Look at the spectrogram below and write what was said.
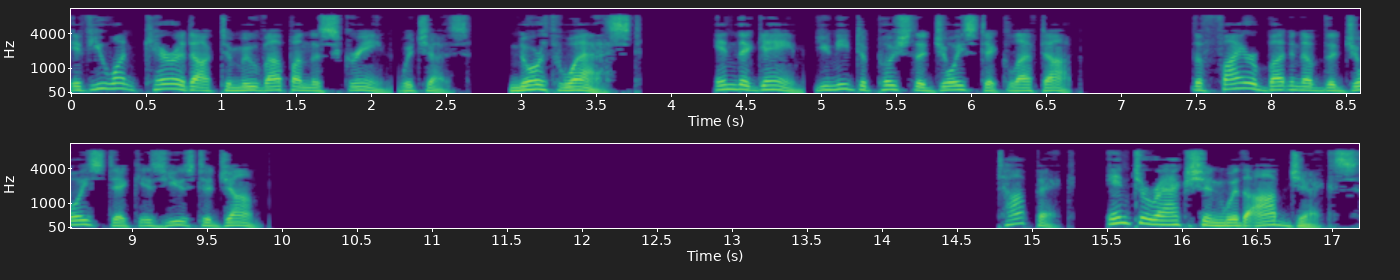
If you want Caradoc to move up on the screen which is northwest in the game, you need to push the joystick left up. The fire button of the joystick is used to jump. Interaction with objects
